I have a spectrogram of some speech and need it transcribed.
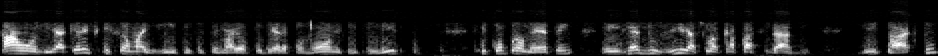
aonde aqueles que são mais ricos e têm maior poder econômico e político se comprometem em reduzir a sua capacidade de impacto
